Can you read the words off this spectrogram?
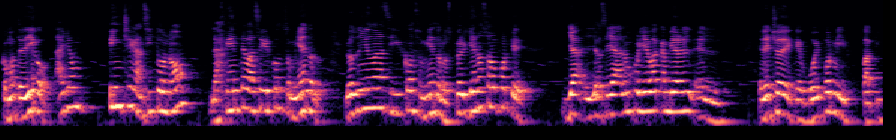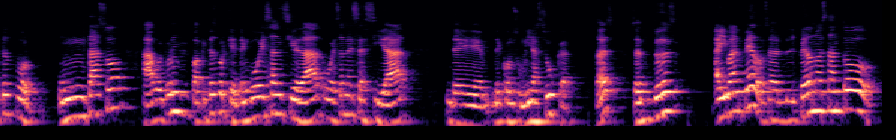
como te digo, haya un pinche gansito o no, la gente va a seguir consumiéndolos. Los niños van a seguir consumiéndolos, pero ya no solo porque ya, o sea, a lo mejor ya va a cambiar el el hecho de que voy por mis papitas por un tazo, ah, voy por mis papitas porque tengo esa ansiedad o esa necesidad de, consumir azúcar, ¿sabes? O sea, entonces ahí va el pedo, o sea, el pedo no es tanto,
